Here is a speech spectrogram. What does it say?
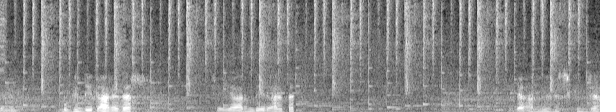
Benim bugün de idare eder. Şey yarın da idare eder. Yarın izne çıkınca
